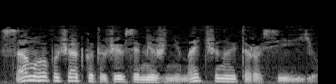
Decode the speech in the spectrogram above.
з самого початку точився між Німеччиною та Росією.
